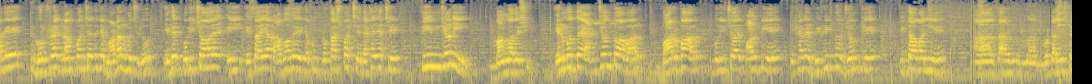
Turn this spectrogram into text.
আগে গোটরা গ্রাম পঞ্চায়েতে যে মার্ডার হয়েছিল, এদের পরিচয় এই এসআইআর আবহে যখন প্রকাশ পাচ্ছে, দেখা যাচ্ছে তিনজনই বাংলাদেশি। এর মধ্যে একজন তো আবার বারবার পরিচয় পাল্টিয়ে এখানে বিভিন্ন জনকে পিতা বানিয়ে তার ভোটার লিস্টে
